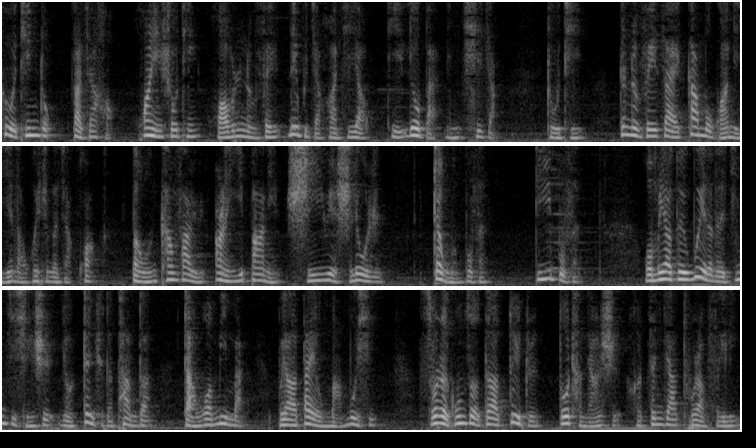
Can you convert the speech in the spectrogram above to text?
各位听众，大家好，欢迎收听华为任正非内部讲话纪要第六百零七讲，主题：任正非在干部管理研讨会上的讲话。本文刊发于二零一八年十一月十六日。正文部分，第一部分，我们要对未来的经济形势有正确的判断，掌握命脉，不要带有盲目性。所有的工作都要对准多产粮食和增加土壤肥力。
